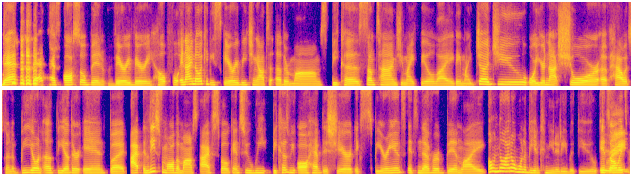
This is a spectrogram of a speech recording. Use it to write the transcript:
that that has also been very very helpful and i know it can be scary reaching out to other moms because sometimes you might feel like they might judge you or you're not sure of how it's going to be on uh, the other end but i at least from all the moms i've spoken to we because we all have this shared experience it's never been like oh no i don't want to be in community with you it's right. always been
